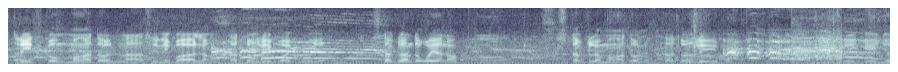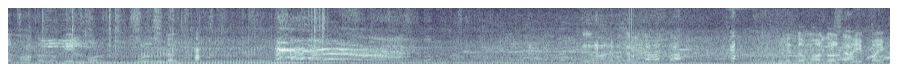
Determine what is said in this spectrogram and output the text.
Straight comb mga tol na sinibalang. 3,000 kay kuya. Stag lang to kuya no? Stag lang mga tol. oh. 3,000. 3K dyan mga tol. Gilmore full stag. Ito mga tol, 3.5.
